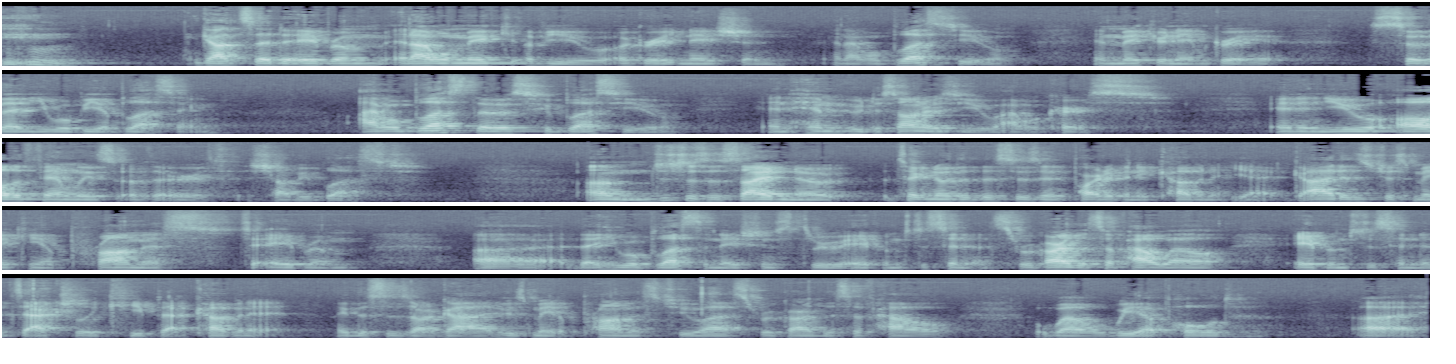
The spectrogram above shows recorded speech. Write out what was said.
God said to Abram, And I will make of you a great nation, and I will bless you and make your name great, so that you will be a blessing. I will bless those who bless you, and him who dishonors you I will curse. And in you all the families of the earth shall be blessed. Um, just as a side note, take note that this isn't part of any covenant yet. God is just making a promise to Abram uh, that he will bless the nations through Abram's descendants, regardless of how well Abram's descendants actually keep that covenant. Like, this is our God who's made a promise to us, regardless of how well we uphold uh,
